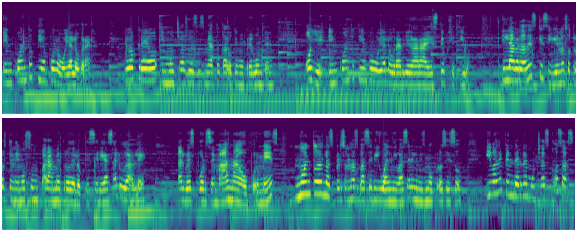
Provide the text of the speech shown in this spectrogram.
en cuánto tiempo lo voy a lograr. Yo creo y muchas veces me ha tocado que me pregunten, oye, ¿en cuánto tiempo voy a lograr llegar a este objetivo? Y la verdad es que si bien nosotros tenemos un parámetro de lo que sería saludable, tal vez por semana o por mes, no en todas las personas va a ser igual ni va a ser el mismo proceso y va a depender de muchas cosas,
